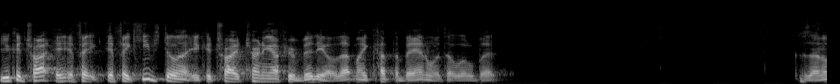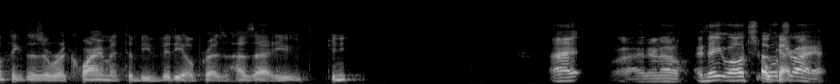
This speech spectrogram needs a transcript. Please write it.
you could try if it if it keeps doing that. You could try turning off your video. That might cut the bandwidth a little bit. Because I don't think there's a requirement to be video present. How's that? You can you? I I don't know. I think we'll, we'll okay. try it.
